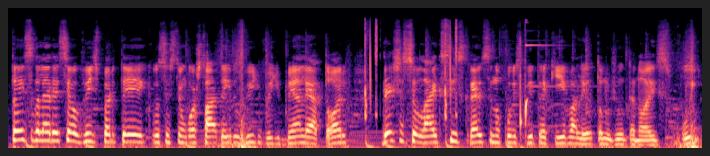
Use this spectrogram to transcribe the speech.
Então é isso, galera. Esse é o vídeo. Espero ter, que vocês tenham gostado aí do vídeo. Vídeo bem aleatório. Deixa seu like, se inscreve se não for inscrito aqui. Valeu, tamo junto, é nóis. Fui.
